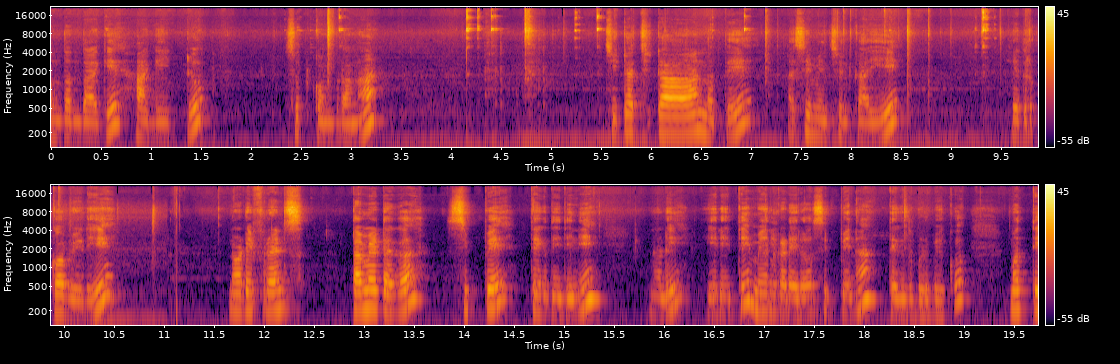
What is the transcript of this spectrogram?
ಒಂದೊಂದಾಗಿ. ಹಾಗೆ ಇಟ್ಟು ಸುಟ್ಕೊಂಡ್ಬಿಡೋಣ. ಚಿಟ ಚಿಟ ಅನ್ನತ್ತೆ ಹಸಿಮೆಣಸಿನ್ಕಾಯಿ. ಹೆದರ್ಕೋಬೇಡಿ. ನೋಡಿ ಫ್ರೆಂಡ್ಸ್, ಟೊಮೆಟೊಗ ಸಿಪ್ಪೆ ತೆಗೆದಿದ್ದೀನಿ. ನೋಡಿ, ಈ ರೀತಿ ಮೇಲ್ಗಡೆ ಇರೋ ಸಿಪ್ಪೆನ ತೆಗೆದು ಬಿಡಬೇಕು ಮತ್ತು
